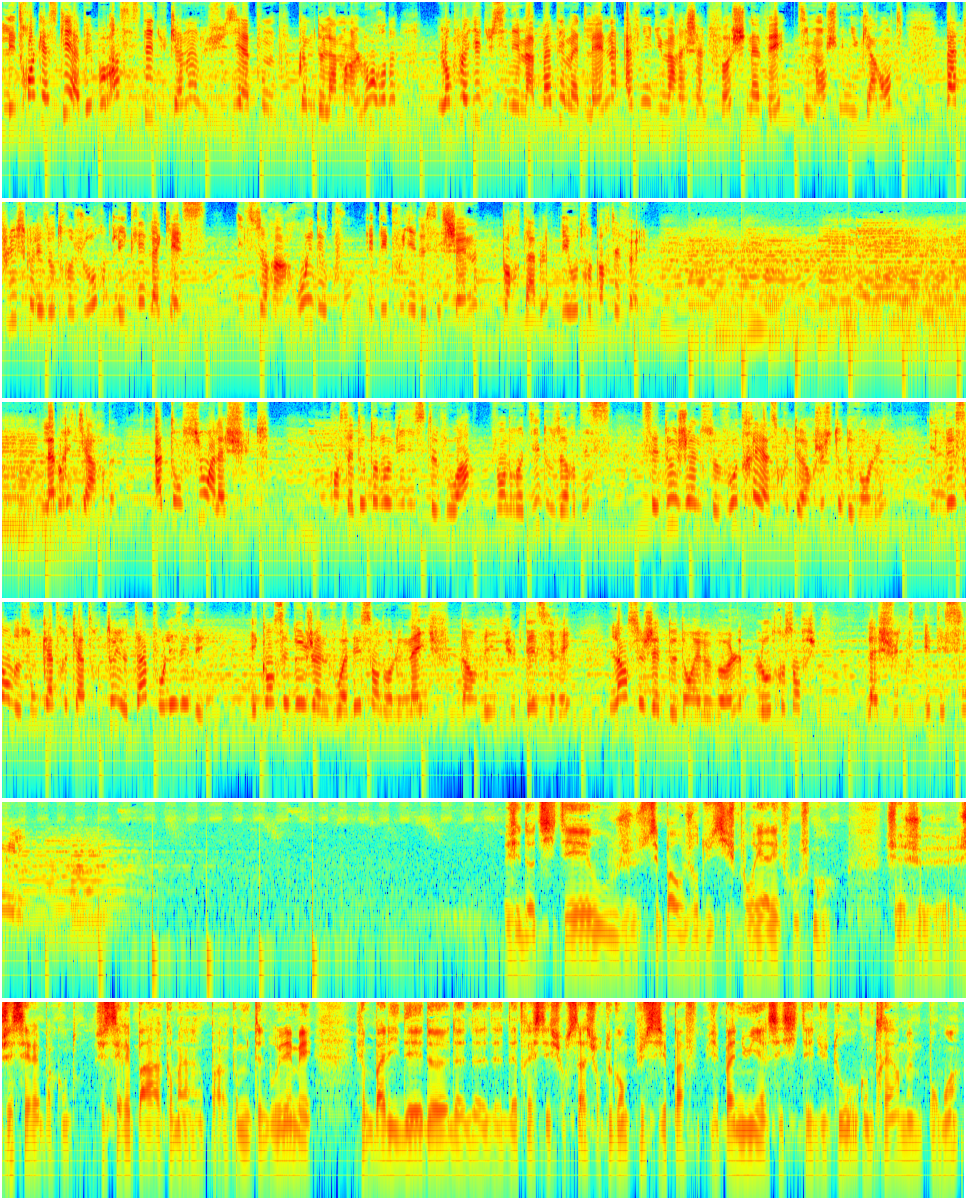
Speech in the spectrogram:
Les trois casquets avaient beau insister du canon du fusil à pompe comme de la main lourde, l'employé du cinéma Pâté Madeleine, avenue du Maréchal Foch, n'avait, dimanche minuit 40, pas plus que les autres jours, les clés de la caisse. Il sera roué de coups et dépouillé de ses chaînes, portables et autres portefeuilles. La bricarde. Attention à la chute. Quand cet automobiliste voit, vendredi 12h10, ces deux jeunes se vautrer à scooter juste devant lui, il descend de son 4x4 Toyota pour les aider. Et quand ces deux jeunes voient descendre le naïf d'un véhicule désiré, l'un se jette dedans et le vole, l'autre s'enfuit. La chute était simulée. J'ai d'autres cités où je sais pas aujourd'hui si je pourrais y aller, franchement. Je, je, j'essaierai par contre. J'essaierai pas comme un, comme une tête brûlée, mais j'aime pas l'idée d'être resté sur ça. Surtout qu'en plus, j'ai pas, pas nuit à ces cités du tout. Au contraire, même pour moi.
